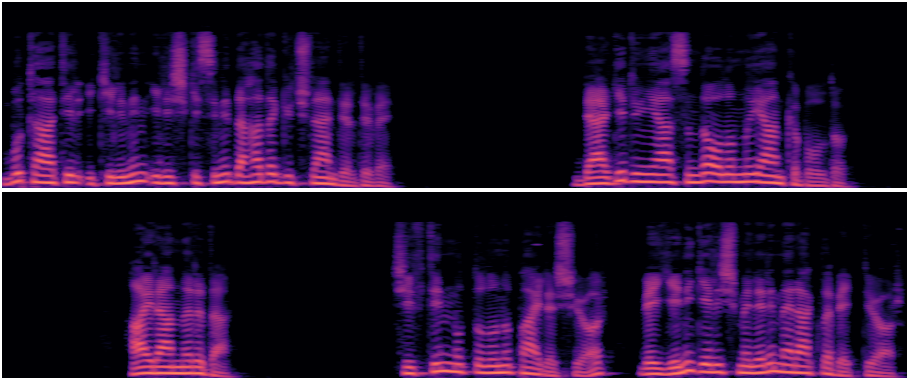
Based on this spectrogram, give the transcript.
Bu tatil ikilinin ilişkisini daha da güçlendirdi ve dergi dünyasında olumlu yankı buldu. Hayranları da çiftin mutluluğunu paylaşıyor ve yeni gelişmeleri merakla bekliyor.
